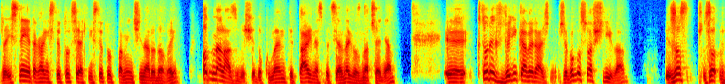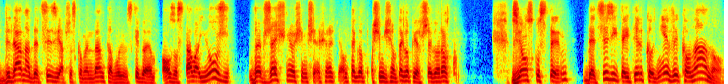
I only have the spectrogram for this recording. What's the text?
że istnieje taka instytucja jak Instytut Pamięci Narodowej, odnalazły się dokumenty tajne specjalnego znaczenia, y, których wynika wyraźnie, że Bogusław Śliwa wydana decyzja przez komendanta wojewódzkiego MO została już we wrześniu 1981 roku. W związku z tym decyzji tej tylko nie wykonano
